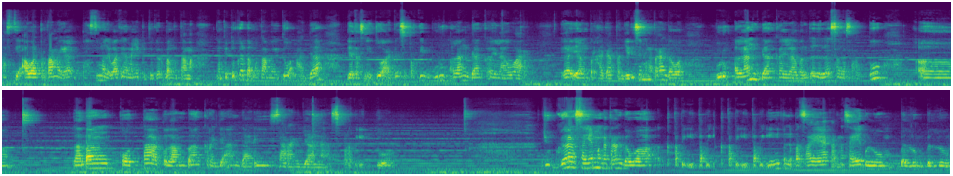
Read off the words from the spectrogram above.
pasti awal pertama ya pasti melewati namanya pintu gerbang utama. Nah pintu gerbang utama itu ada di atasnya itu ada seperti burung elang dan kelelawar ya yang berhadapan. Jadi saya mengatakan bahwa burung elang dan kelelawar itu adalah salah satu uh, lambang kota atau lambang kerajaan dari Saranjana seperti itu juga saya mengatakan bahwa tapi tapi tapi tapi ini pendapat saya ya karena saya belum belum belum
